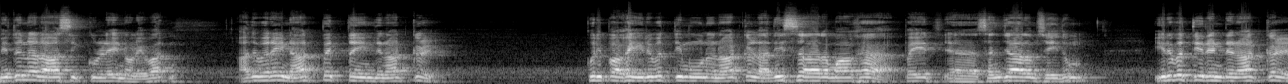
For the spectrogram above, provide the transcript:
மிதுன ராசிக்குள்ளே நுழைவார். அதுவரை நாற்பத்தைந்து நாட்கள் குறிப்பாக இருபத்தி மூணு நாட்கள் அதிசாரமாக பயிற்சி சஞ்சாரம் செய்தும் இருபத்தி ரெண்டு நாட்கள்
